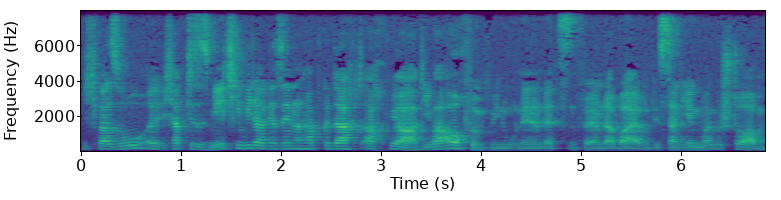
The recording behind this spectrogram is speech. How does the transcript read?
ich war so, äh, ich habe dieses Mädchen wieder gesehen und habe gedacht, ach ja, die war auch fünf Minuten in dem letzten Film dabei und ist dann irgendwann gestorben.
